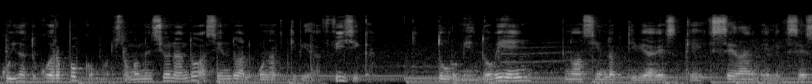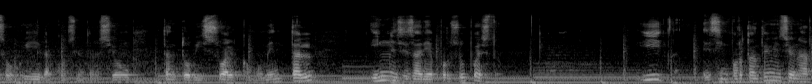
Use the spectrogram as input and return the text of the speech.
cuida tu cuerpo, como lo estamos mencionando, haciendo alguna actividad física, durmiendo bien, no haciendo actividades que excedan el exceso y la concentración tanto visual como mental, innecesaria por supuesto. Y es importante mencionar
